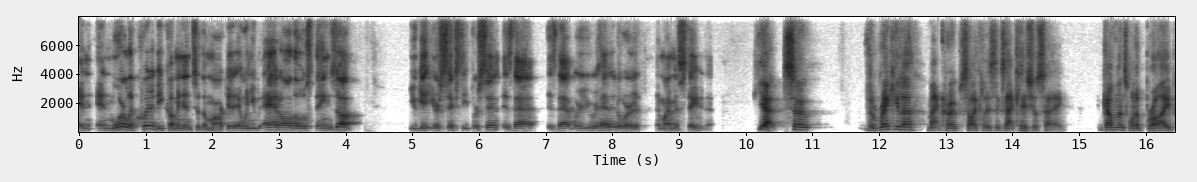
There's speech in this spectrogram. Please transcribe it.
and and more liquidity coming into the market and when you add all those things up you get your 60% is that is that where you were headed or am i misstating it yeah so the regular macro cycle is exactly as you're saying governments want to bribe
